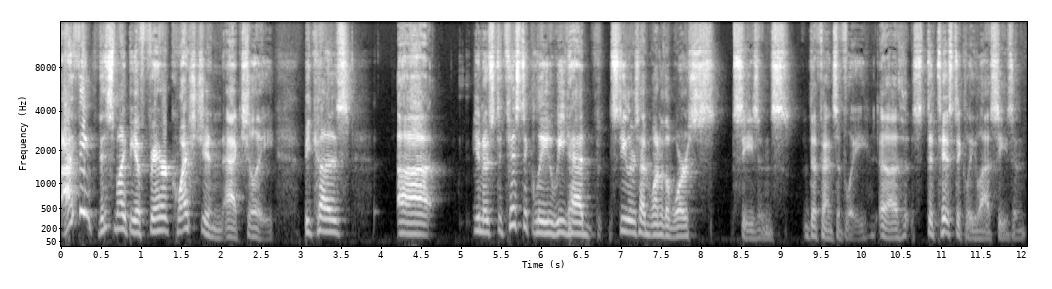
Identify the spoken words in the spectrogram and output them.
I think this might be a fair question, actually, because. Uh, you know, statistically, we had Steelers had one of the worst seasons defensively, uh, statistically last season.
